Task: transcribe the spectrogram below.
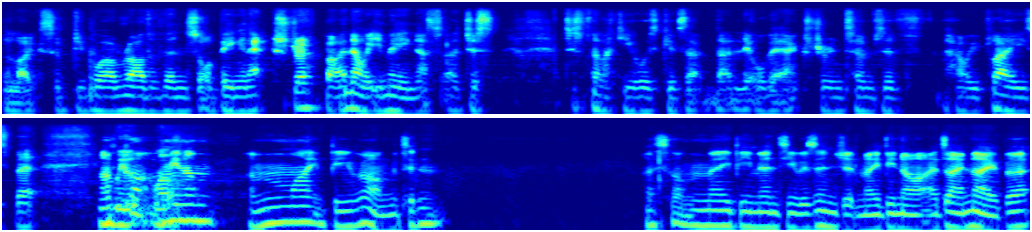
the likes of Dubois rather than sort of being an extra. But I know what you mean. I, I just just feel like he always gives that, that little bit extra in terms of how he plays. But we, got, well, I mean, I'm, i might be wrong. Didn't I thought maybe Mendy was injured, maybe not. I don't know, but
